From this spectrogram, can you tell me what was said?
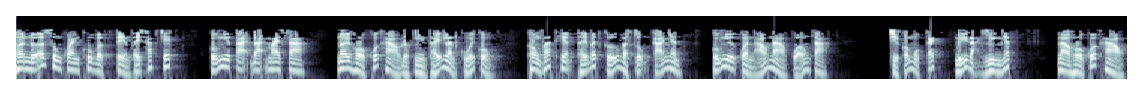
Hơn nữa xung quanh khu vực tìm thấy xác chết, cũng như tại Đại Mai Sa, nơi Hồ Quốc Hảo được nhìn thấy lần cuối cùng, không phát hiện thấy bất cứ vật dụng cá nhân, cũng như quần áo nào của ông ta. Chỉ có một cách lý giải duy nhất là Hồ Quốc Hào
